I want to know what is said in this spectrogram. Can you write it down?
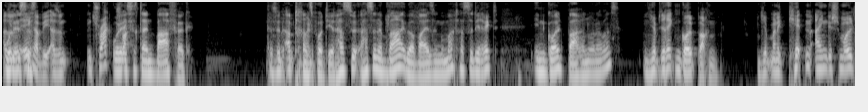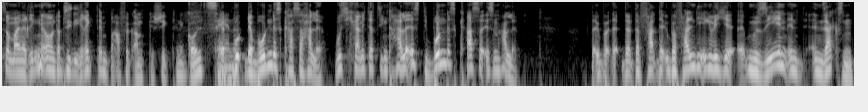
Also Oder ein ist das- LKW, also ein Truck, Oder Truck. ist es dein BAföG? Das wird abtransportiert. Hast du, hast du eine Barüberweisung gemacht? Hast du direkt in Goldbarren oder was? Ich habe direkt einen Goldbarren. Ich habe meine Ketten eingeschmolzen und meine Ringe und habe sie direkt im BAföG-Amt geschickt. Deine Der, Goldzähne. Bu der Bundeskasse Halle. Wusste ich gar nicht, dass die in Halle ist. Die Bundeskasse ist in Halle. Da, über, da, da überfallen die irgendwelche äh, Museen in, in Sachsen.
